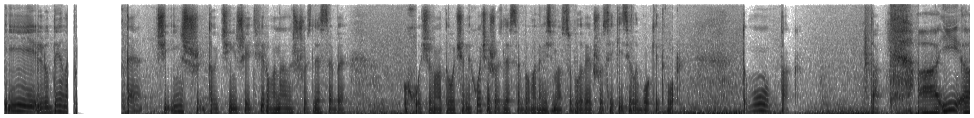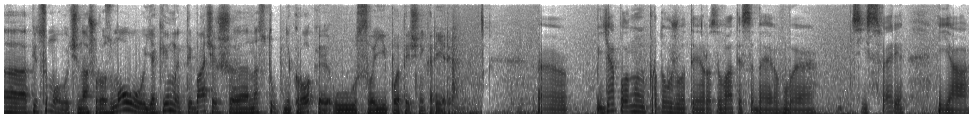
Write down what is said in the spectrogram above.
і людина те, чи інший, той чи інший твір, вона щось для себе хоче вона того чи не хоче, щось для себе вона візьме, особливо, якщо це якісь глибокі твори. Тому так. Так. А, і е, підсумовуючи нашу розмову, якими ти бачиш е, наступні кроки у своїй поетичній кар'єрі? Я планую продовжувати розвивати себе в цій сфері. Я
